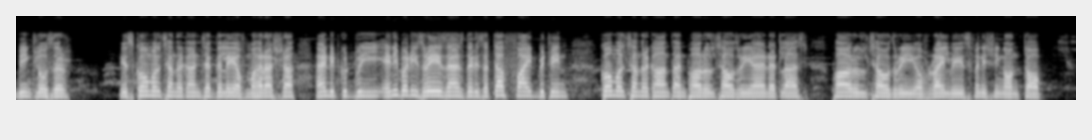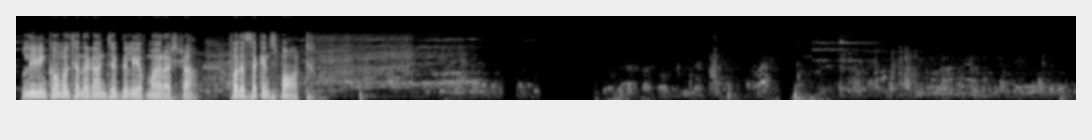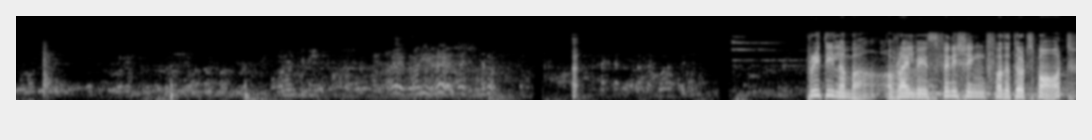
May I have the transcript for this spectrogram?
being closer is Komal Chandrakant Jagdale of Maharashtra and it could be anybody's race as there is a tough fight between Komal Chandrakant and Parul Chowdhury and at last Parul Chowdhury of Railways finishing on top leaving Komal Chandrakant Jagdale of Maharashtra for the second spot. Preeti Lamba of Railways finishing for the third spot.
